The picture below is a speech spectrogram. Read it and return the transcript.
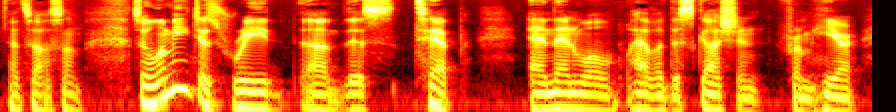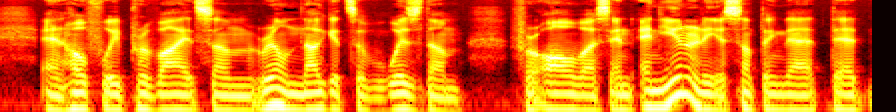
That's awesome. So let me just read uh, this tip, and then we'll have a discussion from here, and hopefully provide some real nuggets of wisdom for all of us. And and unity is something that that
